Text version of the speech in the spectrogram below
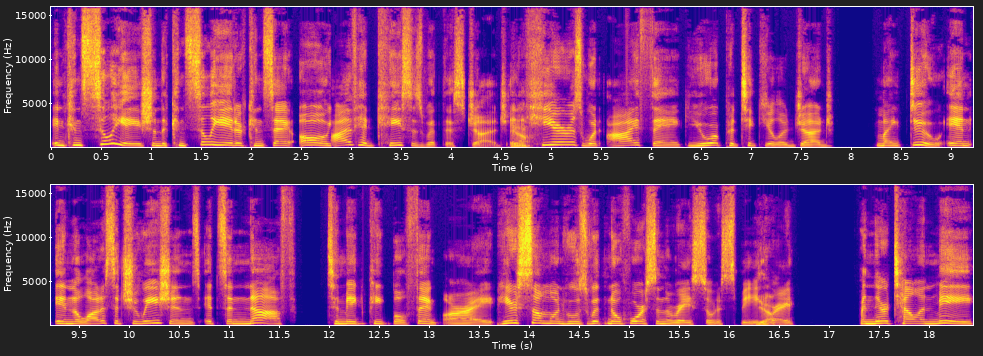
in conciliation, the conciliator can say, Oh, I've had cases with this judge, and Yeah. here's what I think your particular judge might do. And in a lot of situations, it's enough to make people think, All right, here's someone who's with no horse in the race, so to speak, Yeah. right? And they're telling me,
